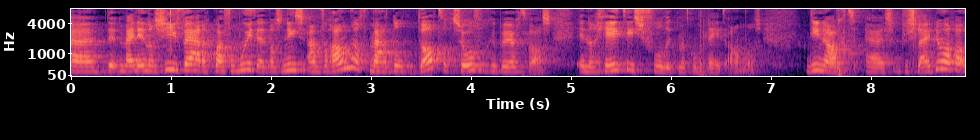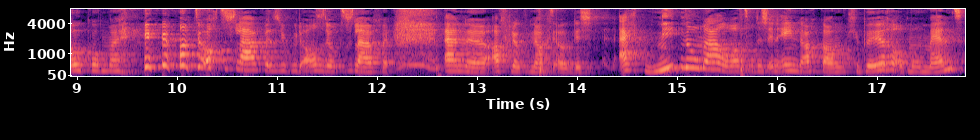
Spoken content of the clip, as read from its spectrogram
Uh, mijn energie verder qua vermoeidheid was niets aan veranderd. Maar doordat er zoveel gebeurd was, energetisch voelde ik me compleet anders. Die nacht uh, besluit Nora ook om, uh, door te slapen. Zo goed als door te slapen. En afgelopen nacht ook. Dus echt niet normaal wat er dus in één dag kan gebeuren op het moment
